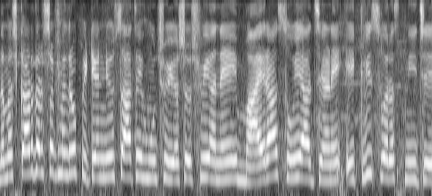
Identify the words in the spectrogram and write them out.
નમસ્કાર દર્શક મિત્રો, પીટીએન ન્યૂઝ સાથે હું છું યશસ્વી અને માયરા સોયા જેણે એકવીસ વર્ષની જે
